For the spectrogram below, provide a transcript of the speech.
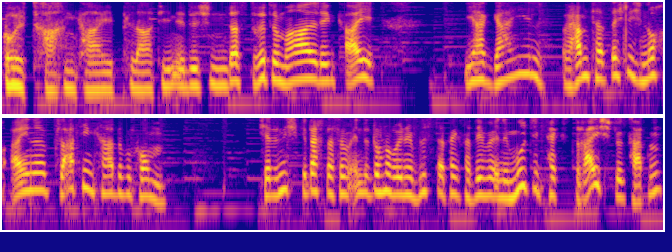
Golddrachen Kai Platin Edition. Das dritte Mal den Kai. Ja, geil. Wir haben tatsächlich noch eine Platinkarte bekommen. Ich hätte nicht gedacht, dass wir am Ende doch noch in den Blister Packs, nachdem wir in den Multipacks drei Stück hatten,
